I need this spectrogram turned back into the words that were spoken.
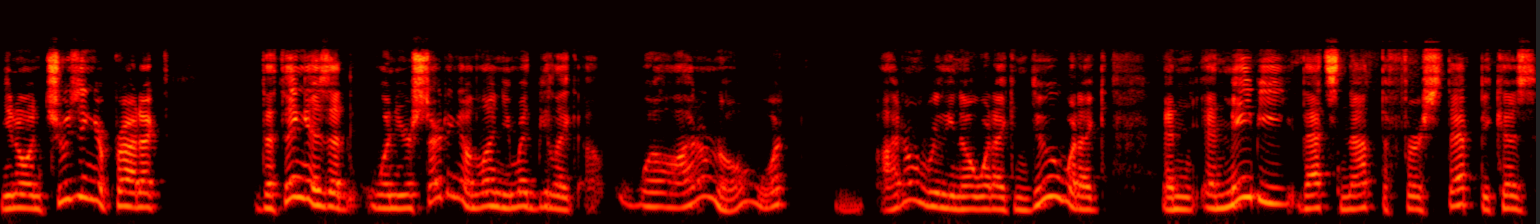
you know in choosing your product. The thing is that when you're starting online you might be like oh, well I don't know what I don't really know what I can do what I and and maybe that's not the first step because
